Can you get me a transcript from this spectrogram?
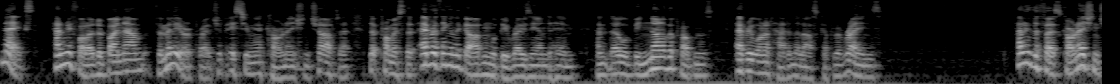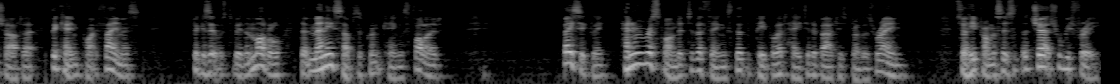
Next, Henry followed a by now familiar approach of issuing a coronation charter that promised that everything in the garden would be rosy under him, and that there would be none of the problems everyone had had in the last couple of reigns. Henry I's coronation charter became quite famous because it was to be the model that many subsequent kings followed. Basically, Henry responded to the things that the people had hated about his brother's reign. So he promises that the church will be free,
